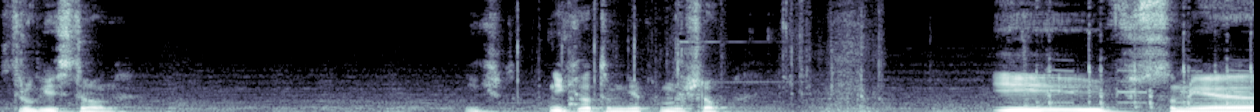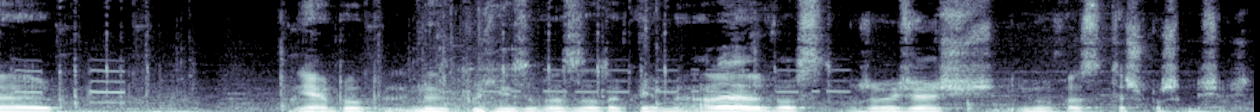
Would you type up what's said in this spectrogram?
z drugiej strony. Nikt, nikt o tym nie pomyślał. I w sumie... Nie, bo my później was zaatakujemy, ale was możemy wziąć i my was też możemy wziąć.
